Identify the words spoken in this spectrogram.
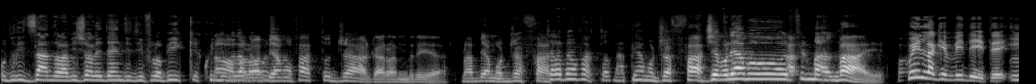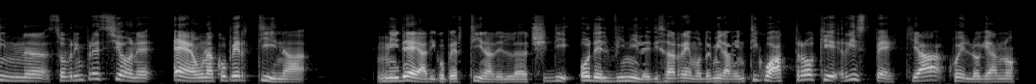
utilizzando la visual identity di Flopic e quindi No, ma lo l'abbiamo- abbiamo fatto già, caro Andrea. L'abbiamo già Ce fatto. l'abbiamo fatto? L'abbiamo già fatto. Agevoliamo il Ah, filmato? Vai. Quella che vedete in sovrimpressione è una copertina un'idea di copertina del CD o del vinile di Sanremo 2024 che rispecchia quello che hanno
